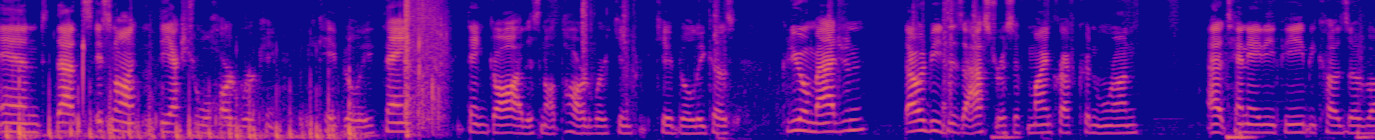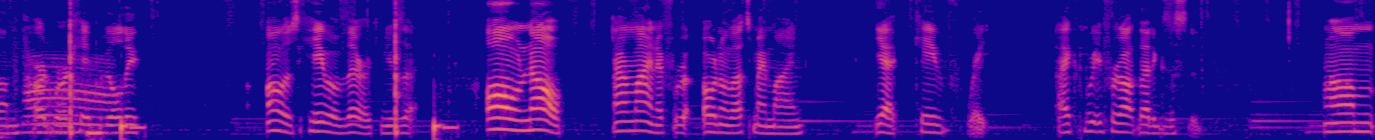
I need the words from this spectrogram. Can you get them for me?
And that's it's not the actual hardware capability. Thank thank God it's not the hardware capability because could you imagine that would be disastrous if Minecraft couldn't run at 1080p because of um, hardware capability. Oh, there's a cave over there. I can use that. Oh no. Never mind. I forgot. Oh no, that's my mine. Yeah, cave right. I completely forgot that existed. Um.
